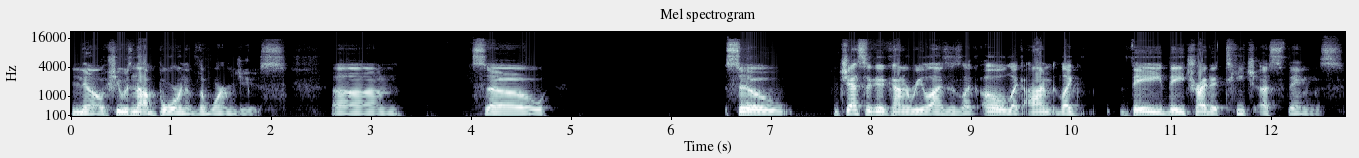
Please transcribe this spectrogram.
No, she was not born of the worm juice. Um, so, so Jessica kind of realizes like, oh, like I'm like they they try to teach us things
